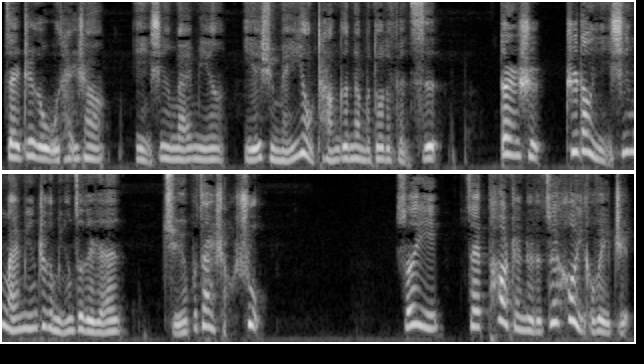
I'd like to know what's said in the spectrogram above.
在这个舞台上隐姓埋名，也许没有长歌那么多的粉丝，但是知道隐姓埋名这个名字的人绝不在少数。所以。在炮战队的最后一个位置，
